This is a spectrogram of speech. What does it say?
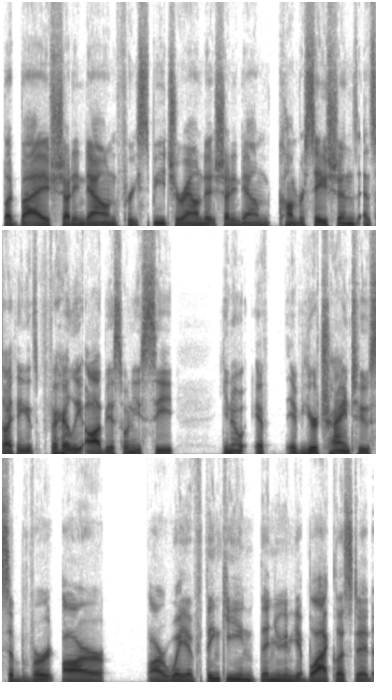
but by shutting down free speech around it, shutting down conversations. And so I think it's fairly obvious when you see, you know, if if you're trying to subvert our our way of thinking, then you're going to get blacklisted.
